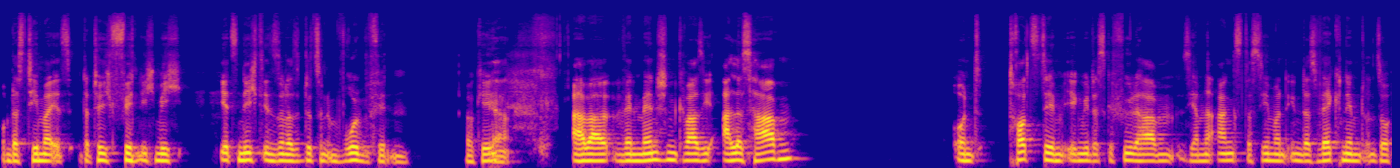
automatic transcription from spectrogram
um das Thema jetzt, natürlich finde ich mich jetzt nicht in so einer Situation im Wohlbefinden. Okay. Ja. Aber wenn Menschen quasi alles haben und trotzdem irgendwie das Gefühl haben, sie haben eine Angst, dass jemand ihnen das wegnimmt und so,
